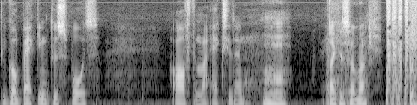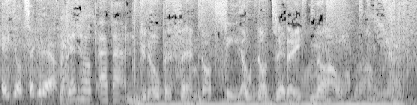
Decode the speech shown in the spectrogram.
to go back into sports after my accident. Mm. Thank you so much. Hey, yo, check it out. Good Hope FM. Good Hope FM. Co. GoodHopeFM.co.za now.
